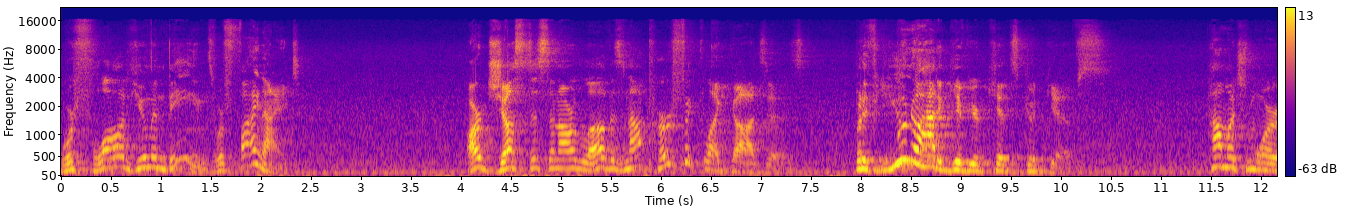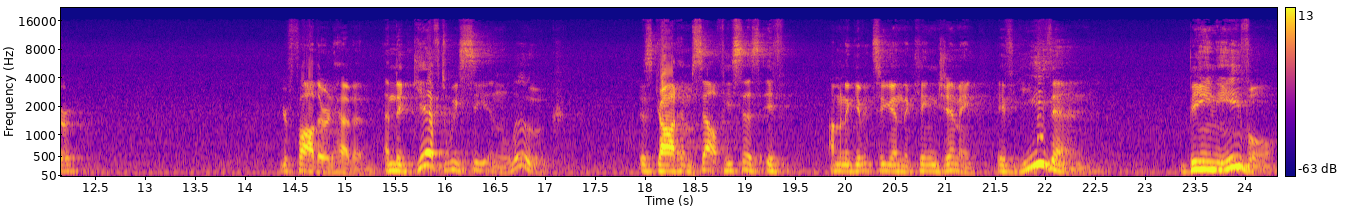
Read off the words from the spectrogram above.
we're flawed human beings. We're finite. Our justice and our love is not perfect like God's is. But if you know how to give your kids good gifts, how much more your Father in heaven? And the gift we see in Luke is God Himself. He says, if I'm going to give it to you in the King Jimmy, if ye then, being evil,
